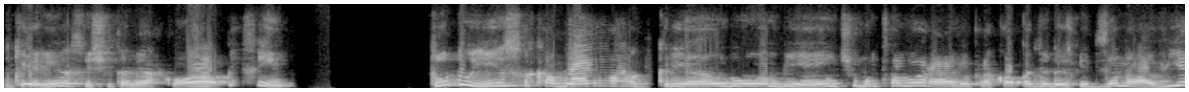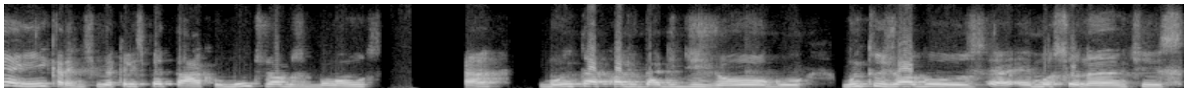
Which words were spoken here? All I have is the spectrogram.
que queriam assistir também a Copa, enfim, tudo isso acabou criando um ambiente muito favorável para a Copa de 2019. E aí, cara, a gente viu aquele espetáculo, muitos jogos bons, tá? Muita qualidade de jogo, muitos jogos é, emocionantes,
